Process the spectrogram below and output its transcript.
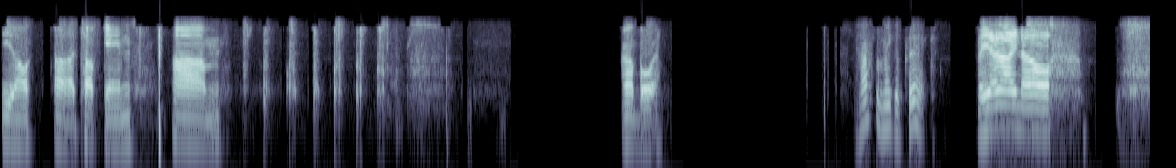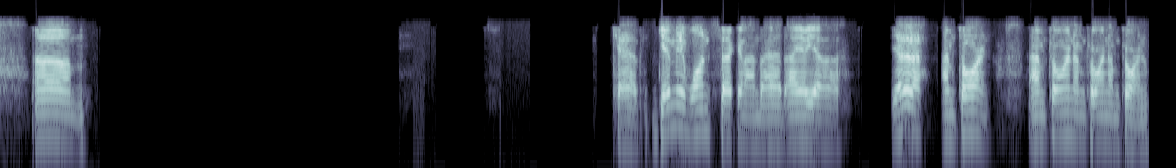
you know, uh, tough games. Um, oh boy. Have to make a pick. Yeah, I know. Um, Kev, give me one second on that. I uh, yeah, I'm torn. I'm torn. I'm torn. I'm torn.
